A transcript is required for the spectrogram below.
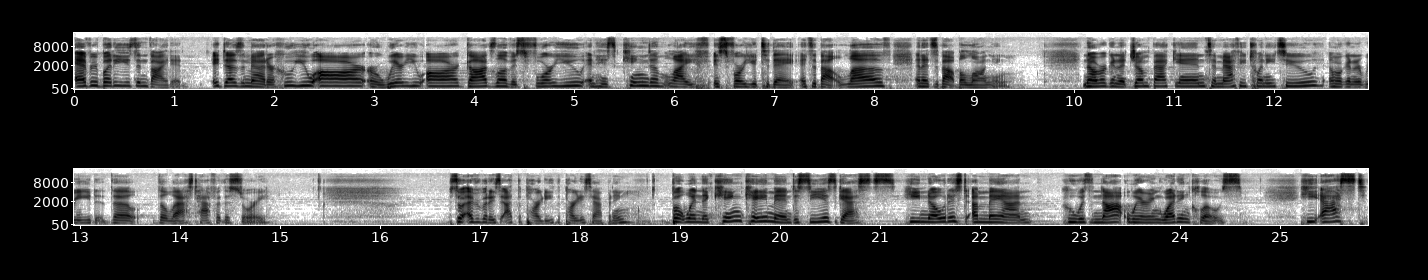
everybody is invited. It doesn't matter who you are or where you are, God's love is for you, and His kingdom life is for you today. It's about love and it's about belonging. Now we're going to jump back into Matthew 22 and we're going to read the, the last half of the story. So everybody's at the party, the party's happening. But when the king came in to see his guests, he noticed a man who was not wearing wedding clothes. He asked,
